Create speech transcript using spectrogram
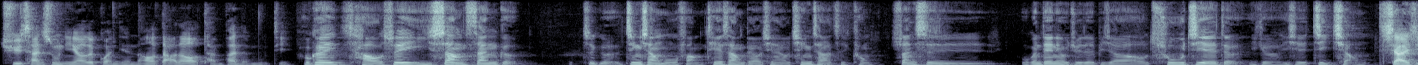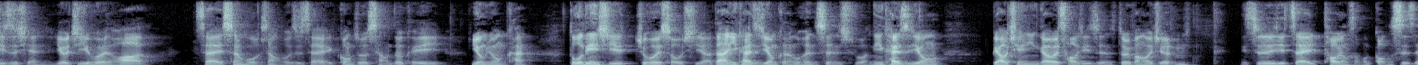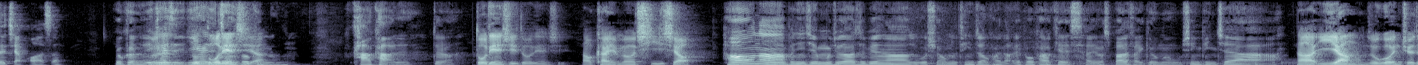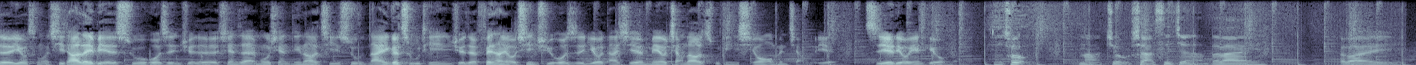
去阐述你要的观念，然后达到谈判的目的。OK，好，所以以上三个这个镜像模仿、贴上标签还有清查指控，算是我跟 Daniel 觉得比较出阶的一个一些技巧。下一集之前有机会的话。在生活上或者在工作上都可以用用看，多练习就会熟悉啊。当然一开始用可能会很生疏啊。你一开始用标签应该会超级生，对方会觉得嗯，你是不是在套用什么公式在讲话上？有可能一开始多多练习啊，卡卡的，对啊。多练习多练习，然后看有没有奇效，好，那本期节目就到这边啦。如果喜欢我们的听众，欢迎到 Apple Podcast 还有 Spotify 给我们五星评价。那一样，如果你觉得有什么其他类别的书，或是你觉得现在目前听到的集数哪一个主题你觉得非常有兴趣，或是有哪些没有讲到的主题，希望我们讲的，也直接留言给我们。没错，那就下次见了，拜拜，拜拜。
